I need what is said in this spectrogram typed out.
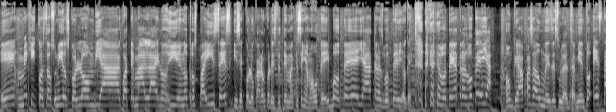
en México, Estados Unidos, Colombia, Guatemala y en otros países y se colocaron con este tema que se llama botella, botella tras botella, ok, botella tras botella. Aunque ha pasado un mes de su lanzamiento, esta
